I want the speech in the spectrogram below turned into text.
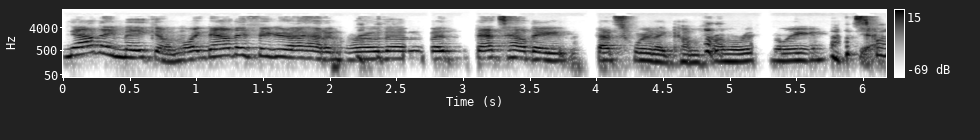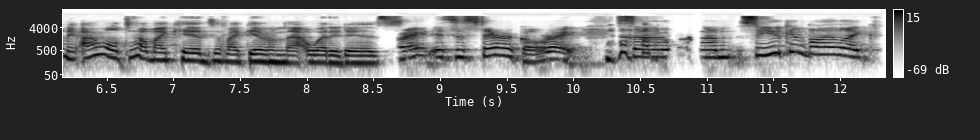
now they make them. Like now they figured out how to grow them, but that's how they that's where they come from originally. That's yeah. funny. I won't tell my kids if I give them that what it is. Right? It's hysterical, right? So um so you can buy like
